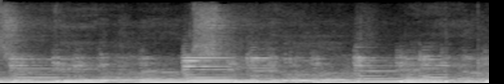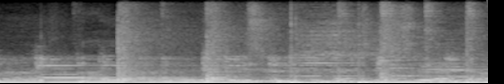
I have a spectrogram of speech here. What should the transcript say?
Steal away my eyes. That's the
